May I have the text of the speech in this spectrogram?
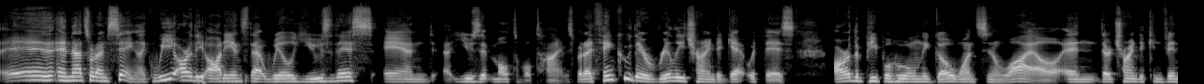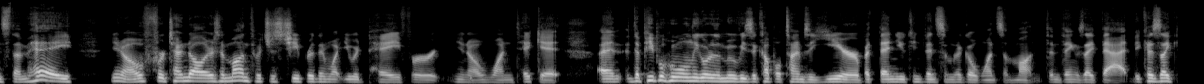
and, and, that's what I'm saying. Like we are the audience that will use this and uh, use it multiple times. But I think who they're really trying to get with this are the people who only go once in a while and they're trying to convince them, "Hey, you know, for $10 a month, which is cheaper than what you would pay for, you know, one ticket. And the people who only go to the movies a couple times a year, but then you convince them to go once a month and things like that. Because like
